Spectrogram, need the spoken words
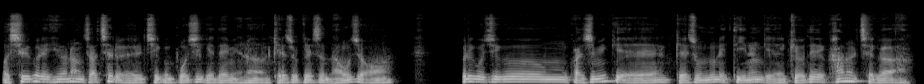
뭐 실거래 현황 자체를 지금 보시게 되면 계속해서 나오죠. 그리고 지금 관심 있게 계속 눈에 띄는 게 교대 하늘채가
